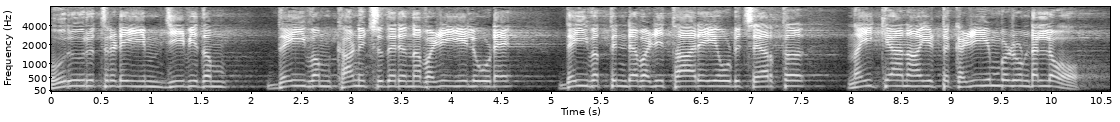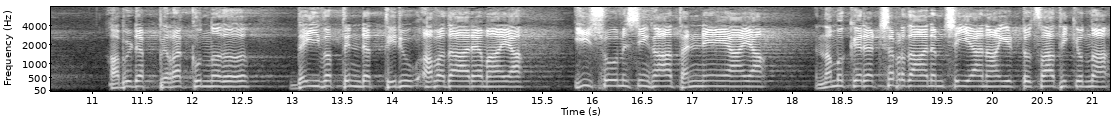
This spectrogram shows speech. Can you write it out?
ഓരോരുത്തരുടെയും ജീവിതം ദൈവം കാണിച്ചു തരുന്ന വഴിയിലൂടെ ദൈവത്തിന്റെ വഴിത്താരയോട് ചേർത്ത് നയിക്കാനായിട്ട് കഴിയുമ്പോഴുണ്ടല്ലോ. അവിടെ പിറക്കുന്നത് ദൈവത്തിന്റെ തിരു അവതാരമായ ഈശോമിസിംഹ തന്നെയായ നമുക്ക് രക്ഷപ്രദാനം ചെയ്യാനായിട്ട് സാധിക്കുന്ന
